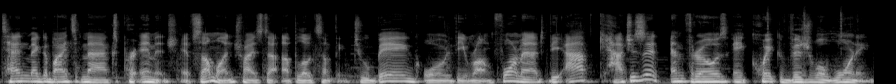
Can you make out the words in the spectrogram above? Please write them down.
10 megabytes max per image. If someone tries to upload something too big or the wrong format, the app catches it and throws a quick visual warning.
